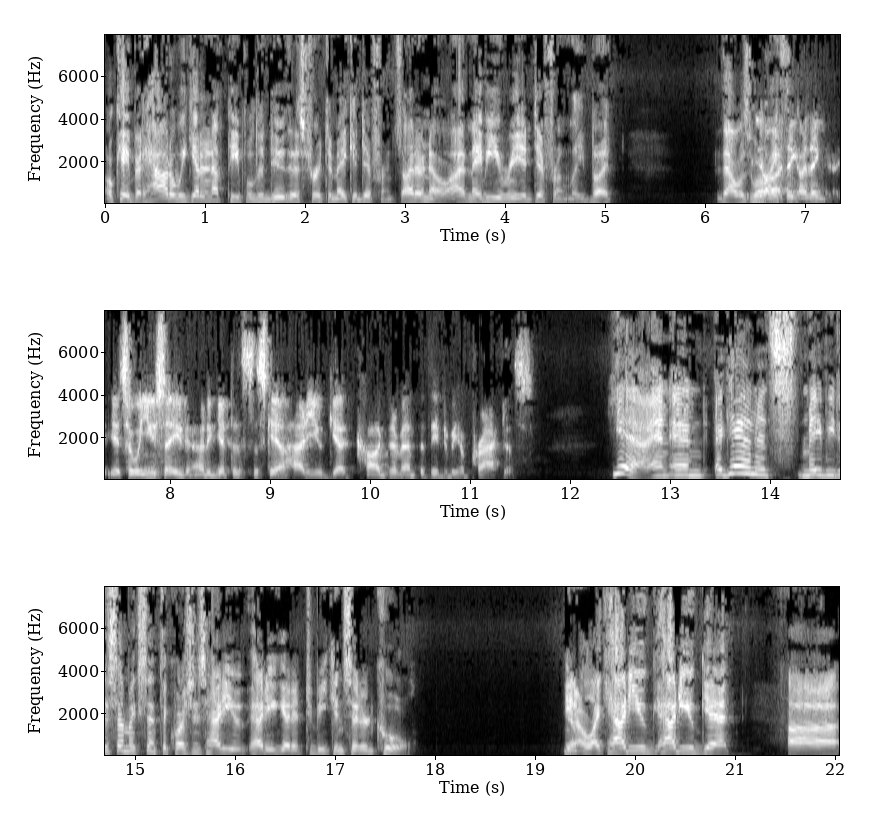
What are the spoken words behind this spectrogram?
okay, but how do we get enough people to do this for it to make a difference? I don't know. I, maybe you read it differently, but that was what no, I, I think. I think so. When you say how to get this to scale, how do you get cognitive empathy to be a practice? Yeah, and and again, it's maybe to some extent the question is how do you how do you get it to be considered cool? You know, like how do you, how do you get, uh,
